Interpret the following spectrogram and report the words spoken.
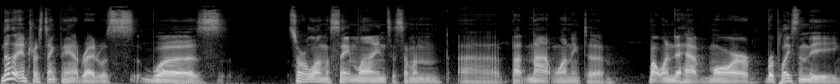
another interesting thing I read was was sort of along the same lines as someone uh, about not wanting to, about wanting to have more replacing the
